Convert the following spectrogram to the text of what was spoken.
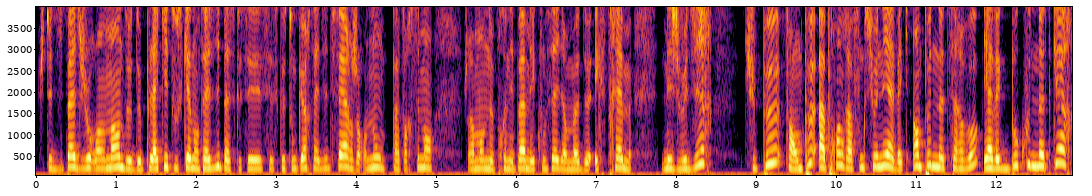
je te dis pas du jour au lendemain de, plaquer tout ce qu'il y a dans ta vie parce que c'est ce que ton cœur t'a dit de faire, genre non, pas forcément, vraiment ne prenez pas mes conseils en mode extrême, mais je veux dire tu peux, enfin, on peut apprendre à fonctionner avec un peu de notre cerveau et avec beaucoup de notre cœur.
